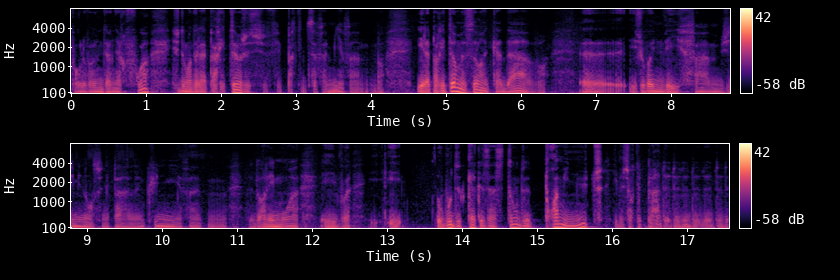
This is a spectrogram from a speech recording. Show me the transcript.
pour, le voir une dernière fois. je demande à l'appariteur, je fais partie de sa famille, enfin, et l'appariteur me sort un cadavre. Euh, je vois une vieille femme. Je dis, mais non, ce n'est pas l'incunie, enfin, dans les mois. Et, voilà. et, au bout de quelques instants, de trois minutes, il me sortait plein de, de, de, de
